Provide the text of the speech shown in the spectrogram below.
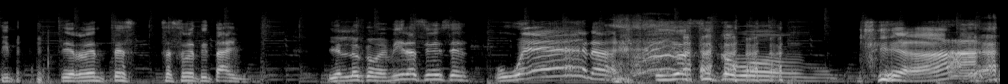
y de repente se sube T-Time. Y el loco me mira así y me dice, ¡Buena! Y yo así como. "Ya,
